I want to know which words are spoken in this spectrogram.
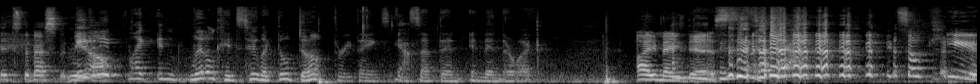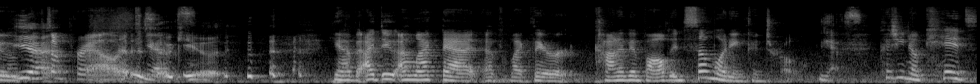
it's the best even meal. if, like in little kids too, like they'll dump three things Yeah. in something, and then they're like, "I made this." it's so cute. Yeah. I'm so proud. It's so cute. Yeah, but I do. I like that of like they're kind of involved and somewhat in control. Yes. Because you know, kids,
